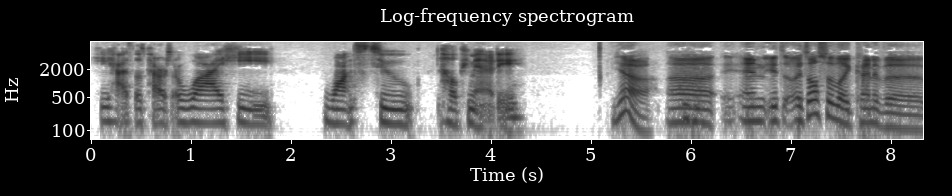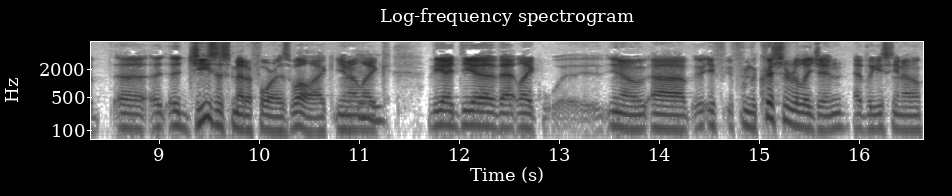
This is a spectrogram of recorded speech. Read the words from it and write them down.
he has those powers or why he wants to help humanity. Yeah, uh, and it's it's also like kind of a, a a Jesus metaphor as well. Like you know, like the idea that like you know uh, if, if from the Christian religion at least you know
